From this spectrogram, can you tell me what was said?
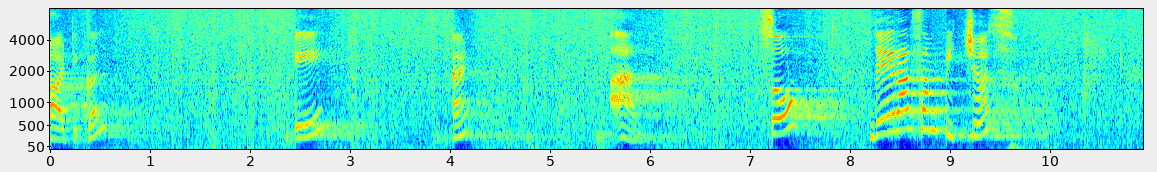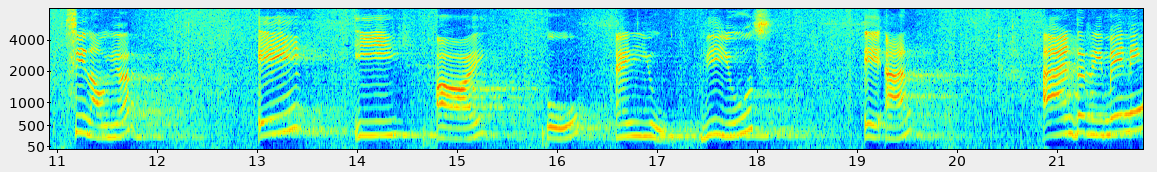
article a and an. So there are some pictures. See now here A, E, I, O and U. We use A and and the remaining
